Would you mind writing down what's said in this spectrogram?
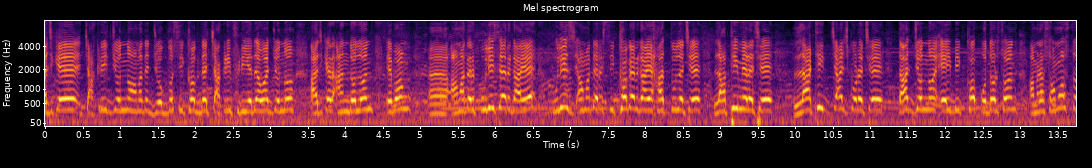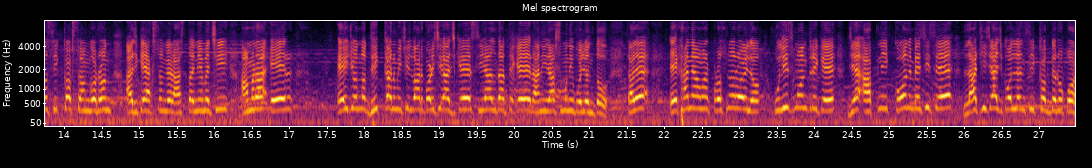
আজকে চাকরির জন্য আমাদের যোগ্য শিক্ষকদের চাকরি ফিরিয়ে দেওয়ার জন্য আজকের আন্দোলন এবং আমাদের পুলিশের গায়ে, পুলিশ আমাদের শিক্ষকের গায়ে হাত তুলেছে, লাথি মেরেছে, লাঠি চার্জ করেছে। তার জন্য এই বিক্ষোভ প্রদর্শন, আমরা সমস্ত শিক্ষক সংগঠন আজকে একসঙ্গে রাস্তায় নেমেছি। আমরা এর এই জন্য ধিক্কার মিছিল বার করেছি আজকে শিয়ালদা থেকে রানী রাসমণি পর্যন্ত। তাহলে এখানে আমার প্রশ্ন রইল, পুলিশ মন্ত্রীকে যে আপনি কোন বেসিসে লাঠিচার্জ করলেন শিক্ষকদের উপর?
